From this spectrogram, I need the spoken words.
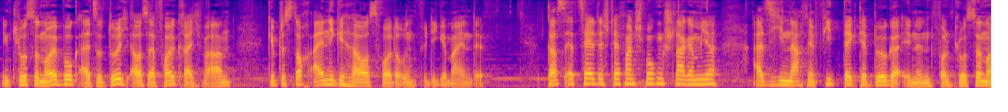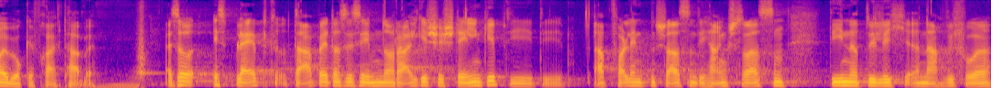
in Klosterneuburg also durchaus erfolgreich waren, gibt es doch einige Herausforderungen für die Gemeinde. Das erzählte Stefan Schmuckenschlager mir, als ich ihn nach dem Feedback der BürgerInnen von Klosterneuburg gefragt habe. Also es bleibt dabei, dass es eben neuralgische Stellen gibt, die, die abfallenden Straßen, die Hangstraßen, die natürlich äh, nach wie vor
